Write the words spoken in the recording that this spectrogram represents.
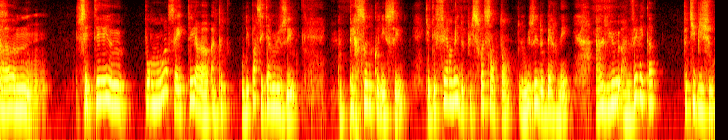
euh, c'était euh, pour moi, ça a été un peu au départ, c'était un musée que personne connaissait qui était fermé depuis 60 ans, le musée de Bernay, un lieu, un véritable petit bijou,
